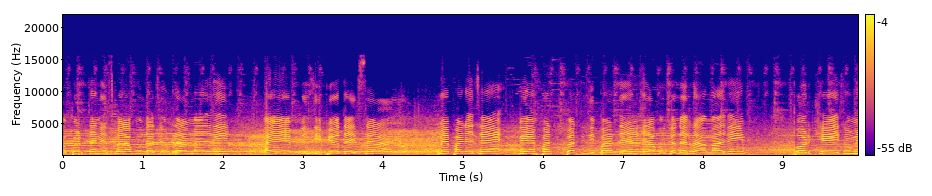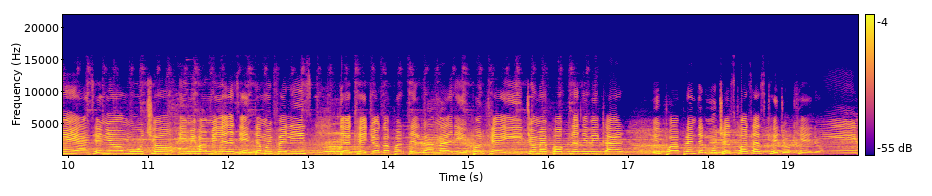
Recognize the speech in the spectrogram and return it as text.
Pertenezco a la Fundación Real Madrid a eh, principios de este año. Me parece bien participar en la función del Real Madrid porque eso me ha enseñado mucho y mi familia se siente muy feliz de que yo haga parte del Real Madrid, porque ahí yo me puedo clasificar y puedo aprender muchas cosas que yo quiero. Eh,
